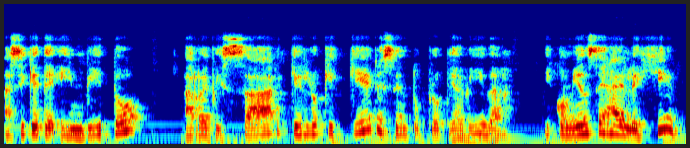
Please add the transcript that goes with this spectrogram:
Así que te invito a revisar qué es lo que quieres en tu propia vida y comiences a elegir.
